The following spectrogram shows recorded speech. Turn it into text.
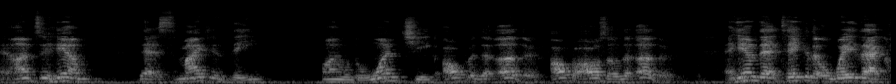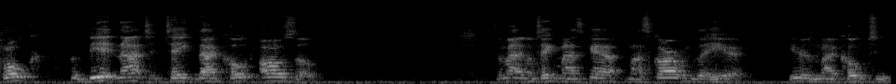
And unto him that smiteth thee on the one cheek, offer the other, offer also the other. And him that taketh away thy cloak, forbid not to take thy coat also. Somebody gonna take my scarf, my scarf and say, here, here's my coat too.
